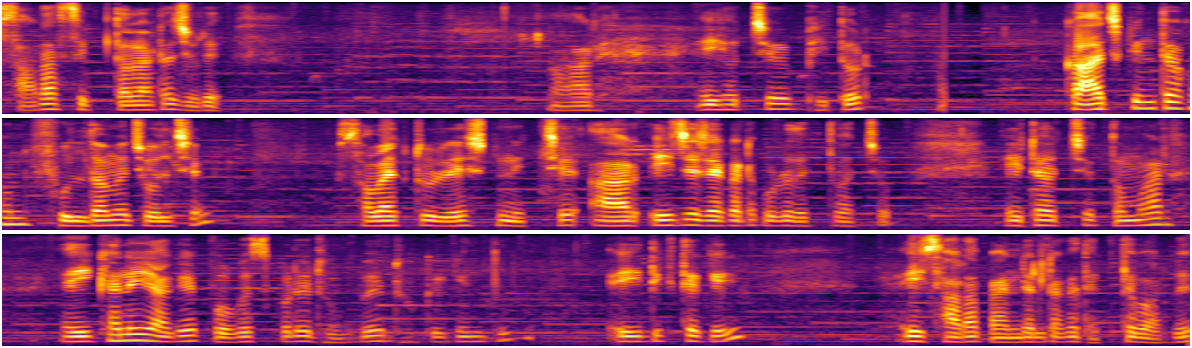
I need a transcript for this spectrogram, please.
সারা শিবতলাটা জুড়ে। আর এই হচ্ছে ভিতর। কাজ কিন্তু এখন ফুলদামে চলছে। সবাই একটু রেস্ট নিচ্ছে। আর এই যে জায়গাটা পুরো দেখতে পাচ্ছ, এটা হচ্ছে তোমার এইখানেই আগে প্রবেশ করে ঢুকবে। ঢুকে কিন্তু এই দিক থেকেই এই সারা প্যান্ডেলটাকে দেখতে পারবে।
